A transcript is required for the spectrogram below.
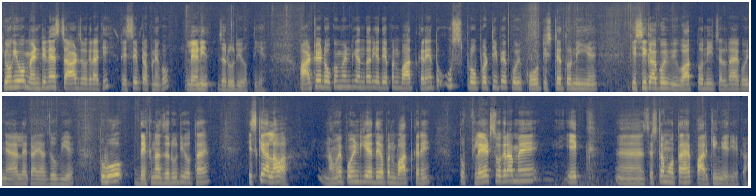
क्योंकि वो मेंटेनेंस चार्ज वगैरह की रिसिप्ट अपने को लेनी ज़रूरी होती है। आठवें डॉक्यूमेंट के अंदर यदि अपन बात करें तो उस प्रॉपर्टी पे कोई कोर्ट स्टे तो नहीं है, किसी का कोई विवाद तो नहीं चल रहा है, कोई न्यायालय का या जो भी है तो वो देखना ज़रूरी होता है। इसके अलावा नवे पॉइंट की यदि अपन बात करें तो फ्लैट्स वगैरह में एक सिस्टम होता है पार्किंग एरिया का।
